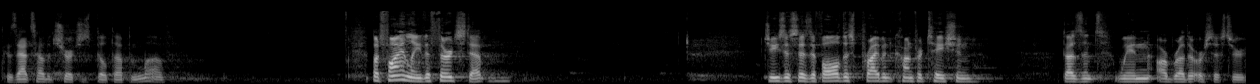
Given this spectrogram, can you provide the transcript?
Because that's how the church is built up in love. But finally, the third step Jesus says if all this private confrontation doesn't win our brother or sister,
